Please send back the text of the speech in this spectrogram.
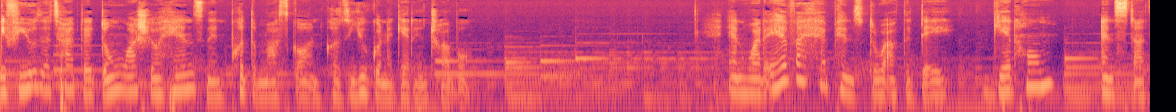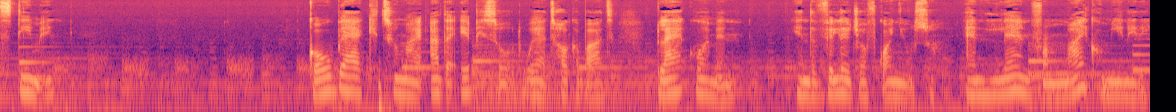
If you're the type that don't wash your hands, then put the mask on because you're going to get in trouble. And whatever happens throughout the day, get home and start steaming. Go back to my other episode where I talk about black women in the village of KwaNyuswa and learn from my community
